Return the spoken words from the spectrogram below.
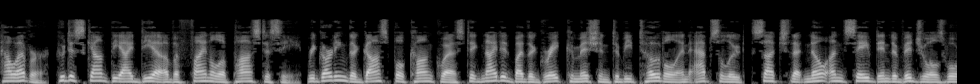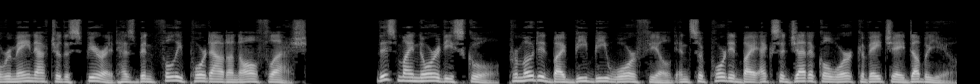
however, who discount the idea of a final apostasy, regarding the gospel conquest ignited by the Great Commission to be total and absolute, such that no unsaved individuals will remain after the Spirit has been fully poured out on all flesh. This minority school, promoted by B. B. Warfield and supported by exegetical work of H. A. W.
